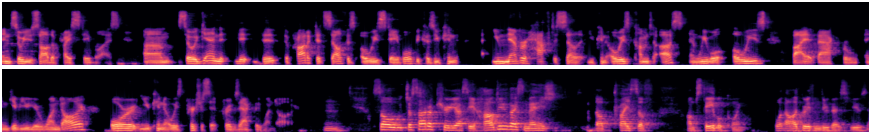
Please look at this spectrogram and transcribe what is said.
And so you saw the price stabilize. Um, so again, the, the, the product itself is always stable because you can you never have to sell it. You can always come to us and we will always buy it back for and give you your one dollar, or you can always purchase it for exactly one dollar. Mm. So, just out of curiosity, how do you guys manage the price of um, stablecoin? What algorithm do you guys use?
